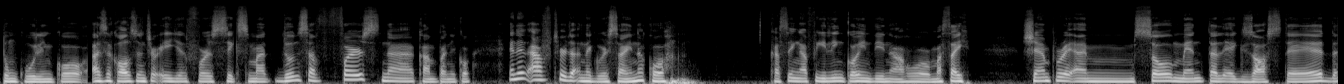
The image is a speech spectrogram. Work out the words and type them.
tungkulin ko as a call center agent for 6 months dun sa first na company ko. And then after that, nag-resign ako kasi nga feeling ko hindi na ako masay. Siyempre, I'm so mentally exhausted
